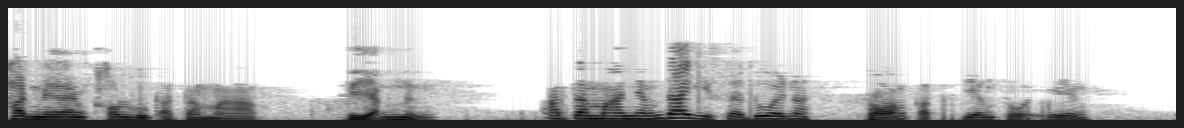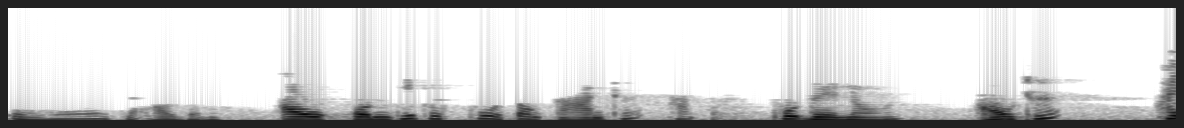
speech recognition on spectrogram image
คะแนนเขาหลุดอาตมาเสียงหนึ่ง อาตมายังได้อีกซะด้วยนะสองกับเสียงตัวเองโอ้จะเอาจะเอาคนที่พูดต้องการเถอะครับ พูดน้อยๆเอาเถอะ ให้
